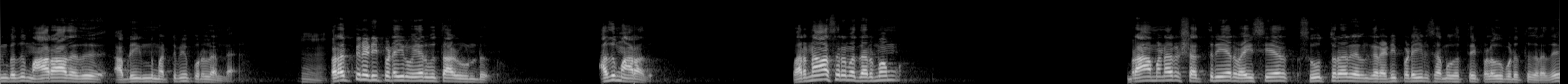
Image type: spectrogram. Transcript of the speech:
என்பது மாறாதது அப்படின்னு மட்டுமே பொருள் அல்ல. பிறப்பின் அடிப்படையில் உயர்வு தாழ்வு உண்டு அது மாறாது வர்ணாசிரம தர்மம் பிராமணர் சத்திரியர் வைசியர் சூத்திரர் என்கிற அடிப்படையில் சமூகத்தை பிளவுபடுத்துகிறது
